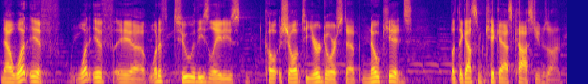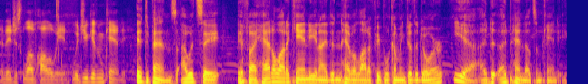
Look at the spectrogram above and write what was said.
Now, what if what if a uh, what if two of these ladies co- show up to your doorstep, no kids, but they got some kick-ass costumes on, and they just love Halloween? Would you give them candy? It depends. I would say if I had a lot of candy and I didn't have a lot of people coming to the door, yeah, I'd, I'd hand out some candy.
